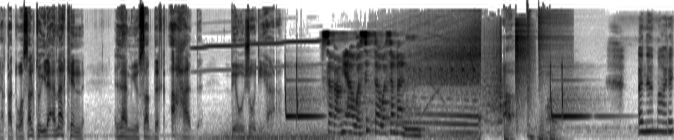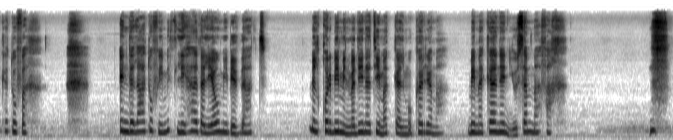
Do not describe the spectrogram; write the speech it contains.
لقد وصلت إلى أماكن لم يصدق أحد بوجودها. 786 أنا معركة فخ. اندلعت في مثل هذا اليوم بالذات بالقرب من مدينة مكة المكرمة بمكان يسمى فخ.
